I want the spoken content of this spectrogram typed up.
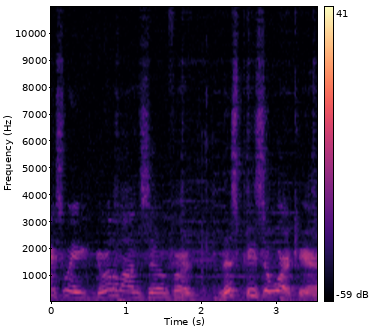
next week, Gorilla Monsoon, for this piece of work here.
